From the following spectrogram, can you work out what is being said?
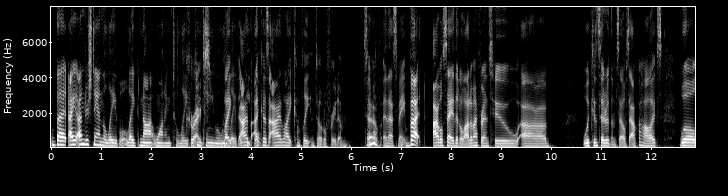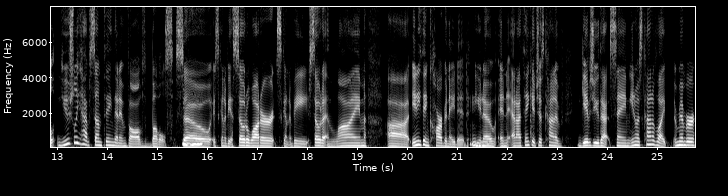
but I understand the label, like not wanting to label Correct. continually like, label I. Because I, like complete and total freedom. So, and that's me. But I will say that a lot of my friends who uh, would consider themselves alcoholics will usually have something that involves bubbles. So Mm-hmm. it's going to be a soda water, it's going to be soda and lime, uh, anything carbonated, Mm-hmm. you know, and, and I think it just kind of gives you that same, you know, it's kind of like remember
